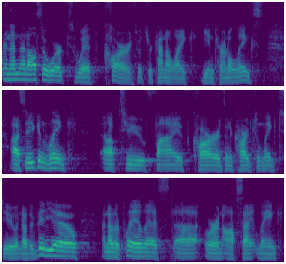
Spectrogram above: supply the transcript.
And then that also works with cards, which are kind of like the internal links. Uh, so you can link up to five cards, and a card can link to another video, another playlist, uh, or an offsite link.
